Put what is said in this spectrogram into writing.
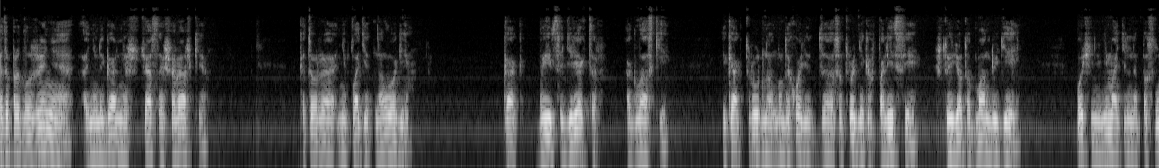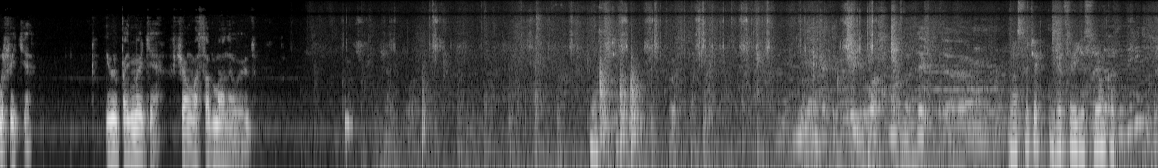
Это продолжение о нелегальной частной шарашке, которая не платит налоги, как боится директор огласки, и как трудно, но доходит до сотрудников полиции, что идет обман людей. Очень внимательно послушайте, и вы поймете, в чем вас обманывают. Мне как-то говорили, у вас можно взять... Э, Здравствуйте, ведется видеосъемка.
